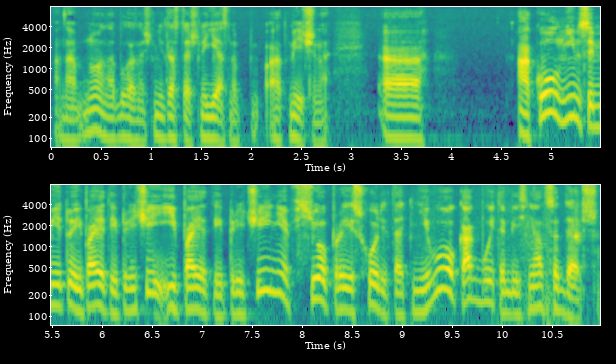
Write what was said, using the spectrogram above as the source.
она, ну, она была, значит, недостаточно ясно отмечена. А кол нимсами и то и по этой причине, и по этой причине все происходит от него, как будет объясняться дальше.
